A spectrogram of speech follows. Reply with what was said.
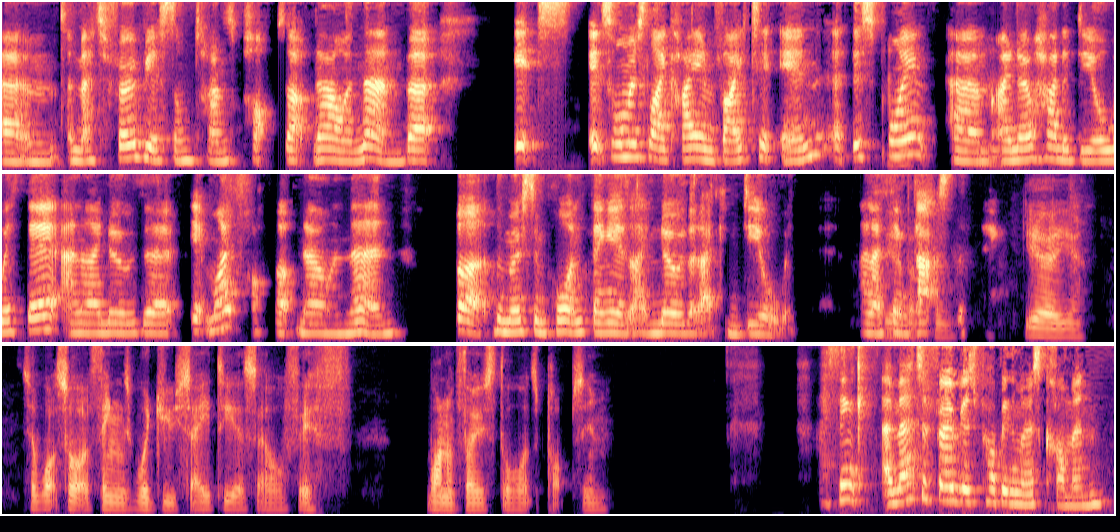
Um, and emetophobia sometimes pops up now and then, but it's it's almost like I invite it in at this Mhm. point. Um, Mhm. I know how to deal with it, and I know that it might pop up now and then. But the most important thing is I know that I can deal with it, and I Yeah, think that's that's the thing. Yeah, yeah. So what sort of things would you say to yourself if one of those thoughts pops in? I think emetophobia is probably the most common,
